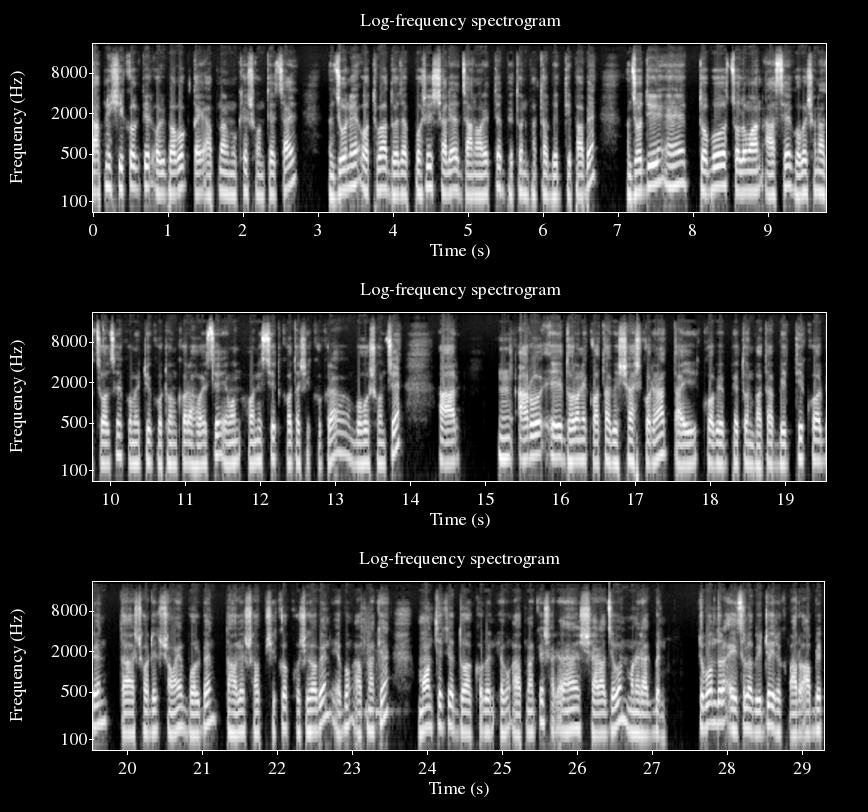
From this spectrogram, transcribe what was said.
আপনি শিক্ষকদের অভিভাবক তাই আপনার মুখে শুনতে চাই। জুনে অথবা দু হাজার পঁচিশ সালের জানুয়ারিতে বেতন ভাতা বৃদ্ধি পাবে। যদি এ, তবুও চলমান আছে গবেষণা চলছে কমিটি গঠন করা হয়েছে এমন অনিশ্চিত কথা শিক্ষকরা বহু শুনছে। আর উম, আরও এই ধরনের কথা বিশ্বাস করে না তাই কবে বেতন ভাতা বৃদ্ধি করবেন তা সঠিক সময় বলবেন তাহলে সব শিক্ষক খুশি হবেন এবং আপনাকে মন থেকে দোয়া করবেন এবং আপনাকে সারা সারা জীবন মনে রাখবেন। তো বন্ধুরা এই ছিল ভিডিও এরকম আরও আপডেট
